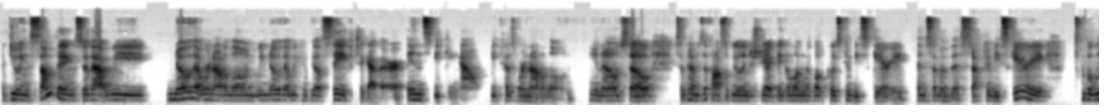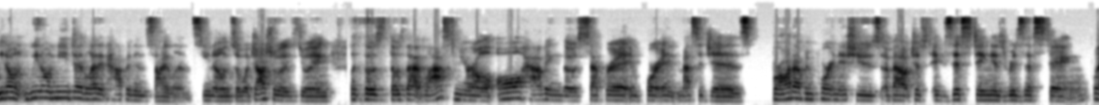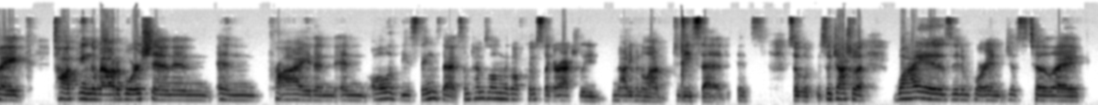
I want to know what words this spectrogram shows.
doing something so that we know that we're not alone. We know that we can feel safe together in speaking out because we're not alone, you know? So sometimes the fossil fuel industry, I think along the Gulf Coast can be scary and some of this stuff can be scary, but we don't we don't need to let it happen in silence you know and so what joshua is doing like those those that last mural all having those separate important messages brought up important issues about just existing is resisting like talking about abortion and and pride and and all of these things that sometimes along the Gulf Coast like are actually not even allowed to be said. It's so so Joshua, why is it important just to like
